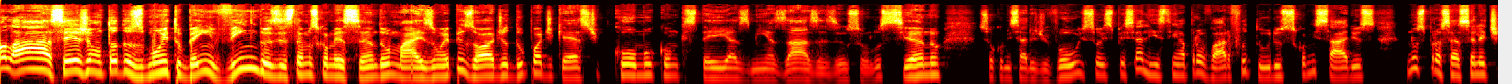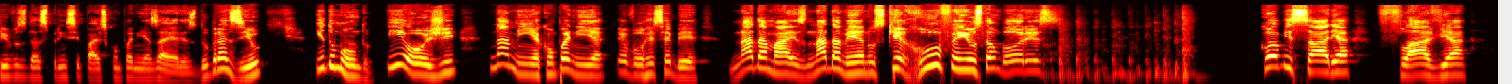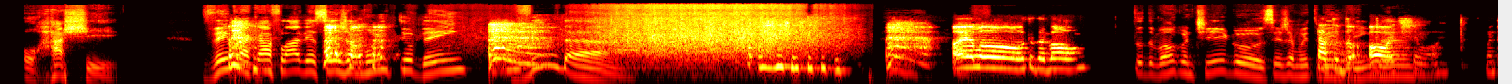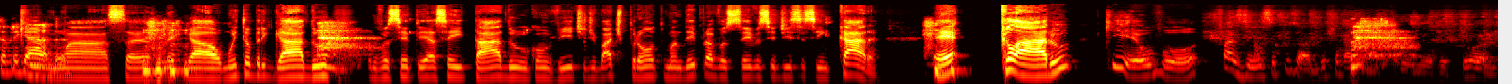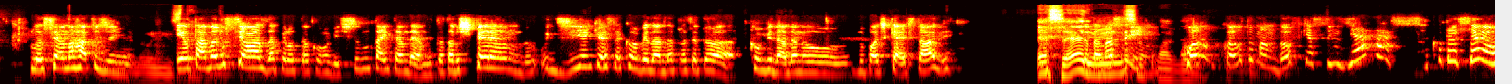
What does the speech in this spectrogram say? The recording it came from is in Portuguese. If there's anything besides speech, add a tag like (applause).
Olá, sejam todos muito bem-vindos. Estamos começando mais um episódio do podcast Como Conquistei as Minhas Asas. Eu sou Luciano, sou comissário de voo e sou especialista em aprovar futuros comissários nos processos seletivos das principais companhias aéreas do Brasil e do mundo. E hoje, na minha companhia, eu vou receber nada mais, nada menos que rufem os tambores. Comissária Flávia Ohashi. Vem para cá, Flávia, seja muito bem-vinda. (laughs) Oi, Lu, tudo bom? Tudo bom contigo? Seja muito tá bem-vinda. Tá tudo ótimo. Muito obrigada. Que massa, legal. (laughs) Muito obrigado por você ter aceitado o convite de bate-pronto. Mandei para você e você disse assim, cara, é claro que eu vou fazer esse episódio. Deixa eu dar o meu retorno. Luciano, rapidinho. Eu estava ansiosa pelo teu convite, tu não está entendendo. Eu estava esperando o dia em que eu ia ser convidada para ser tua convidada no, no podcast, sabe? É sério? Eu tava assim, quando, quando tu mandou, eu fiquei assim, yes, aconteceu.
